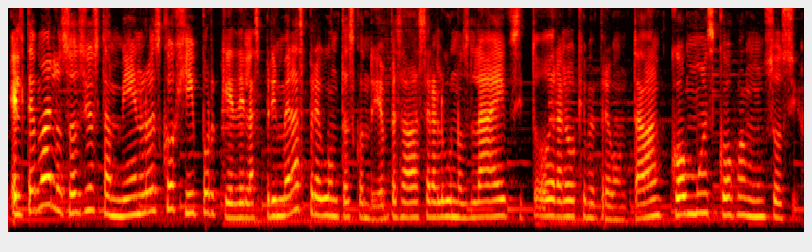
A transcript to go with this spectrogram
El tema de los socios también lo escogí porque de las primeras preguntas cuando yo empezaba a hacer algunos lives y todo era algo que me preguntaban, ¿cómo escojo a un socio?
